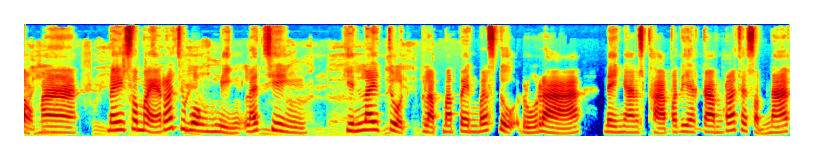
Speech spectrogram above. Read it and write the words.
ต่อมา ในสมัยราชวงศ์หมิงและชิง หินลายจุดกลับมาเป็นวัสดุหรูหราในงานสถาปัตยกรรมราชสำนัก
